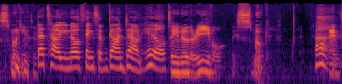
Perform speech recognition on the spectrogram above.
Smoking. That's how you know things have gone downhill. so you know they're evil. They smoke. and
